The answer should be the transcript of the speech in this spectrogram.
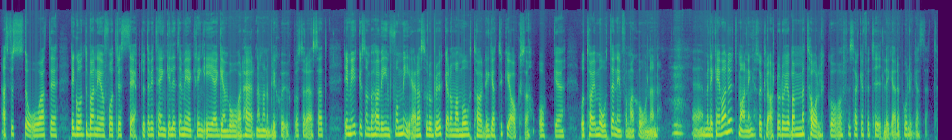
att förstå att det, det går inte bara ner och få ett recept, utan vi tänker lite mer kring egenvård här när man blir sjuk och sådär. Så att det är mycket som behöver informeras och då brukar de vara mottagliga, tycker jag också, och, eh, och ta emot den informationen. Mm. Men det kan ju vara en utmaning såklart och då jobbar man med tolk och försöka förtydliga det på olika sätt.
